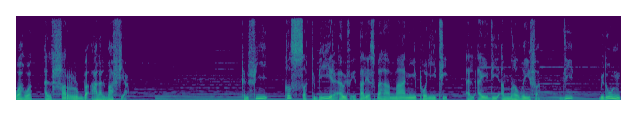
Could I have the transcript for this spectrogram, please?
وهو الحرب على المافيا. كان في قصة كبيرة قوي في إيطاليا اسمها ماني بوليتي الأيدي النظيفة. دي بدون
